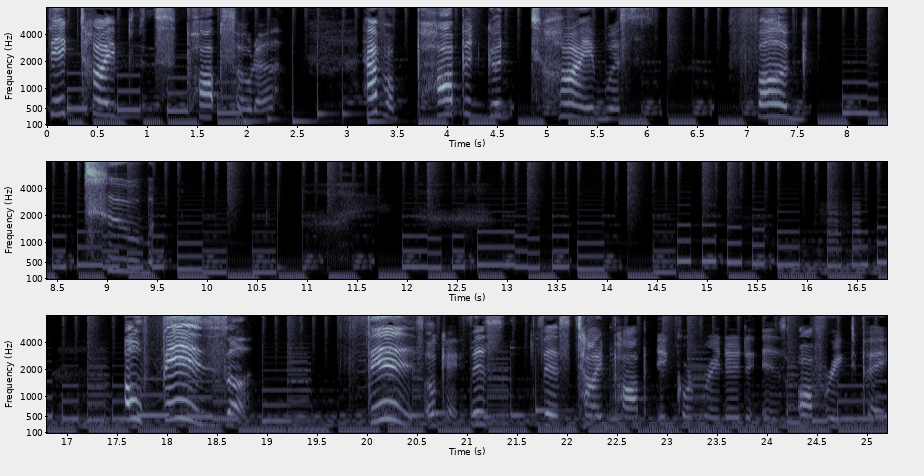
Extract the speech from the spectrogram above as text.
Fig times pop soda. Have a poppin' good time with Fug Tube. Oh, Fizz! Fizz! Okay, Fizz, Fizz Time Pop Incorporated is offering to pay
